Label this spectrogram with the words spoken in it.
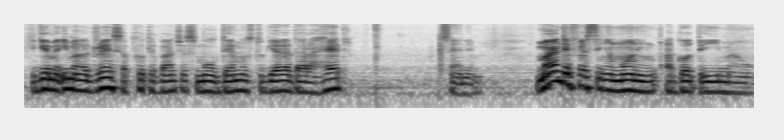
he gave me email address. I put a bunch of small demos together that I had. Send him. Monday first thing in the morning, I got the email.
